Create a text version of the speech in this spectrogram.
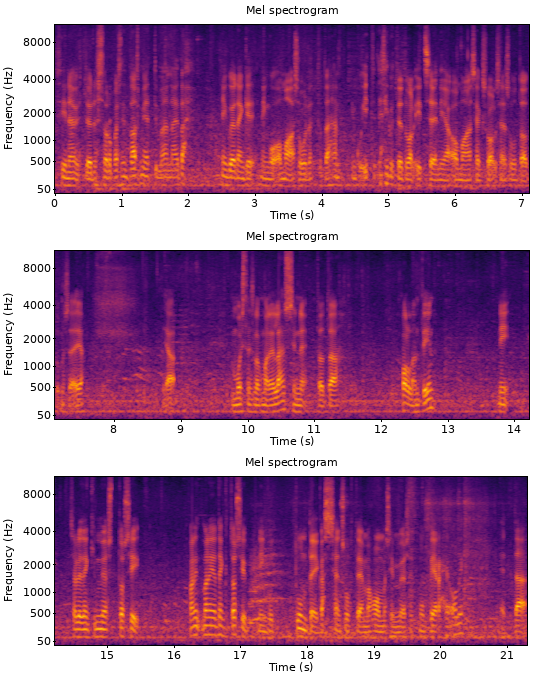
siinä yhteydessä rupesin taas miettimään näitä niin kuin jotenkin niin kuin omaa suhdetta tähän niin kuin it, niin kuin itseen ja omaan seksuaaliseen suuntautumiseen. Ja, ja muistan silloin, kun mä olin lähes sinne tota, Hollantiin, niin se oli jotenkin myös tosi, mä olin, mä olin jotenkin tosi niin kuin, tunteikas sen suhteen. Mä huomasin myös, että mun perhe oli, että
